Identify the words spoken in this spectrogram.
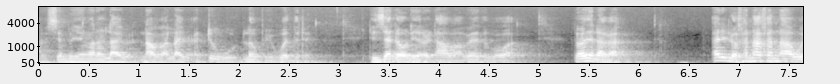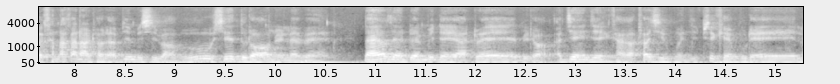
လို့ရှင်မင်းကတော့လိုက်နောက်ကလိုက်အတူလောက်ပြီးဝတ်တယ်ဒီဇက်တော်လေးကတော့ဒါပါပဲသဘောကပြောချင်တာကအဲ့ဒီလိုခဏခဏဝယ်ခဏခဏထွက်တော့အပြစ်မရှိပါဘူးရှေးသူတော်အောင်တွေလည်းပဲတန်ရောက်စဉ်အတွက်မိတ္တရာအတွက်ပြီးတော့အကျဉ်းချင်းအခါကထွက်ချီဝင်ကြီးဖြစ်ခဲ့မှုတယ်လို့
